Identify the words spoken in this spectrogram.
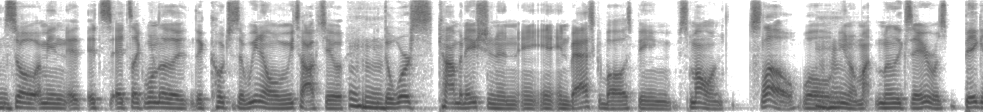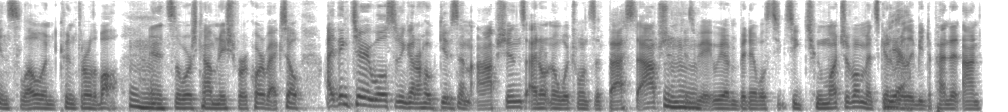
Mm-hmm. So I mean, it, it's it's like one of the, the coaches that we know when we talk to. Mm-hmm. The worst combination in, in in basketball is being small and slow. Well, Mm-hmm. you know, Malik Zaire was big and slow and couldn't throw the ball, and it's the worst combination for a quarterback. So I think Terry Wilson and Gunnar Hoke gives them options. I don't know which one's the best option because we, we haven't been able to see, too much of them. It's going to Mm-hmm. Yeah. really be dependent on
